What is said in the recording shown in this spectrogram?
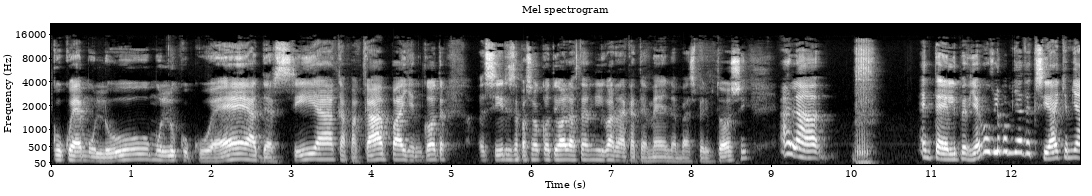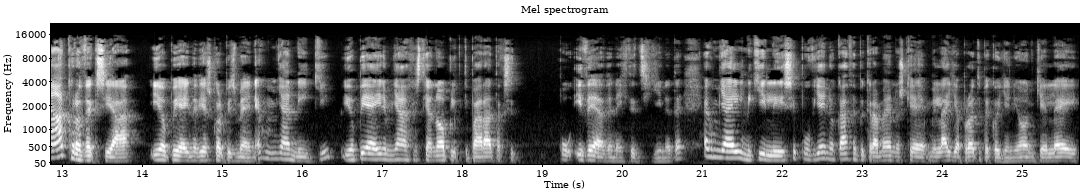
Κουκουέ μουλού, μουλού κουκουέ, αντερσία, καπακάπα, γενικότερα. ΣΥΡΙΖΑ, Πασόκο, ότι όλα αυτά είναι λίγο ανακατεμένα, εν πάση περιπτώσει. Αλλά εν τέλει, παιδιά, εγώ βλέπω μια δεξιά και μια άκρο δεξιά η οποία είναι διασκορπισμένη. Έχουμε μια νίκη, η οποία είναι μια χριστιανόπληκτη παράταξη που ιδέα δεν έχει τι γίνεται. Έχουμε μια ελληνική λύση που βγαίνει ο κάθε επικραμένο και μιλάει για πρότυπα οικογενειών και λέει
